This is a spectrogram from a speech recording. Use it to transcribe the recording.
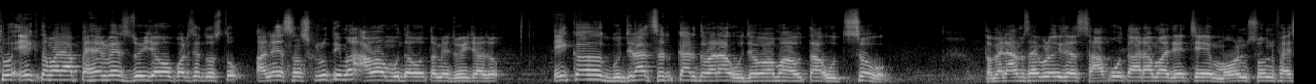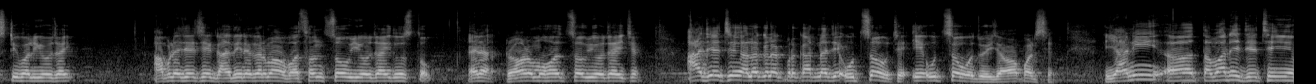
તો એક તમારે આ પહેરવેશ જોઈ જવો પડશે દોસ્તો, અને સંસ્કૃતિમાં આવા મુદ્દાઓ તમે જોઈ જાજો. એક ગુજરાત સરકાર દ્વારા ઉજવવામાં આવતા ઉત્સવો. તમે નામ સાંભળ્યું છે સાપુતારામાં જે છે, મોન્સૂન ફેસ્ટિવલ યોજાય. આપણે જે છે ગાંધીનગરમાં વસંતોત્સવ યોજાય દોસ્તો. એના રણ મહોત્સવ યોજાય છે. આ જે છે અલગ અલગ પ્રકારના જે ઉત્સવ છે, એ ઉત્સવો જોઈ જવા પડશે. યાની તમારે જે છે એ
